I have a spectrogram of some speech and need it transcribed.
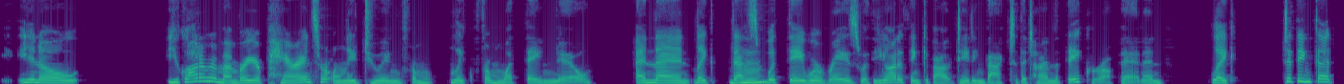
you know, you got to remember your parents are only doing from like from what they knew. And then like that's mm-hmm. what they were raised with. You got to think about dating back to the time that they grew up in and like to think that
